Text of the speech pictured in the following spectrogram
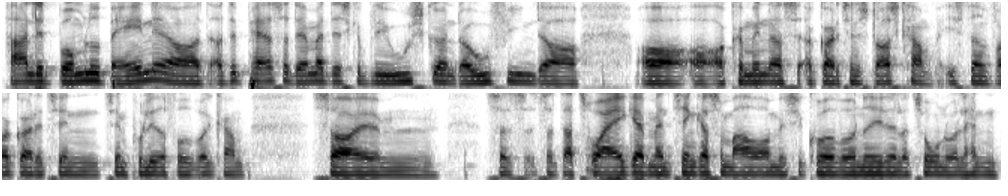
har en lidt bumlet bane, og, og det passer dem, at det skal blive uskyndt og ufint, og, og, og, og komme ind og, og gøre det til en slåskamp, i stedet for at gøre det til en, til en poleret fodboldkamp. Så, øhm, så, så, så der tror jeg ikke, at man tænker så meget om, at FCK har vundet 1 eller 2-0. Han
